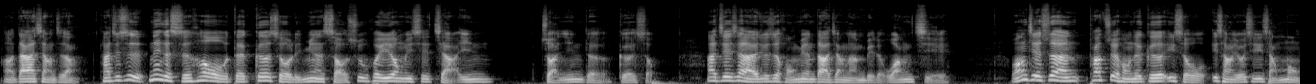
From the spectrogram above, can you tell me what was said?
啊，大家像这样，他就是那个时候的歌手里面少数会用一些假音转音的歌手。那接下来就是红遍大江南北的王杰。王杰虽然他最红的歌一首《一场游戏一场梦》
